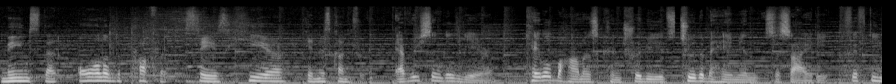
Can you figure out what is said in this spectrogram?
means that all of the profit stays here in this country. Every single year, Cable Bahamas contributes to the Bahamian society $50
